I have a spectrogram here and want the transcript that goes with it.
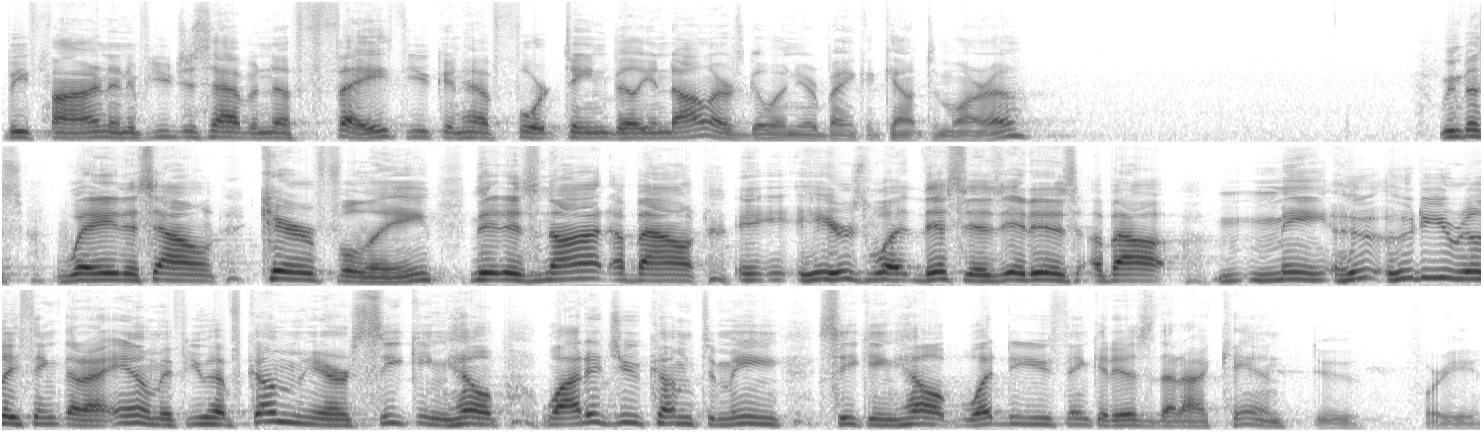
be fine. And if you just have enough faith, you can have $14 billion go in your bank account tomorrow. We must weigh this out carefully. It is not about, here's what this is it is about me. Who, who do you really think that I am? If you have come here seeking help, why did you come to me seeking help? What do you think it is that I can do for you?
